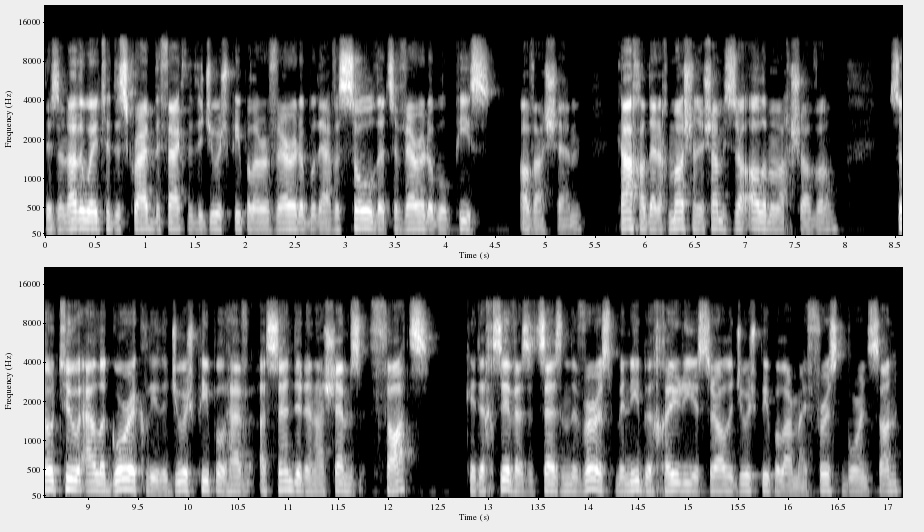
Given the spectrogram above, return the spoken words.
There's another way to describe the fact that the Jewish people are a veritable, they have a soul that's a veritable piece of Hashem. So too, allegorically, the Jewish people have ascended in Hashem's thoughts. As it says in the verse, the Jewish people are my firstborn son.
